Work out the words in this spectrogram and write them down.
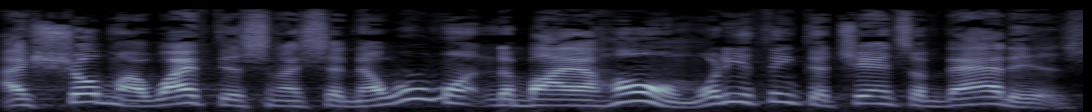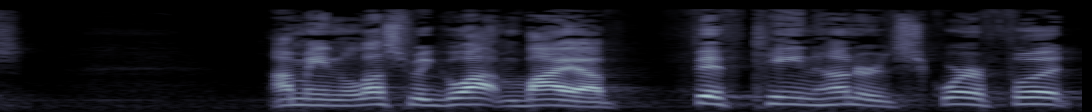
I showed my wife this and I said, Now we're wanting to buy a home. What do you think the chance of that is? I mean, unless we go out and buy a 1,500 square foot,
